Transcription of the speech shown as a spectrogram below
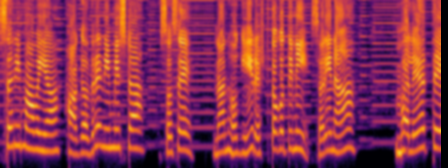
ಸರಿ ಮಾವಯ್ಯ, ಹಾಗಾದ್ರೆ ನಿಮ್ಮಿಷ್ಟ. ಸೊಸೆ, ನಾನು ಹೋಗಿ ರೆಸ್ಟ್ ತಗೋತೀನಿ. ಸರಿನಾ? ಭಲೆ ಅತ್ತೆ.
